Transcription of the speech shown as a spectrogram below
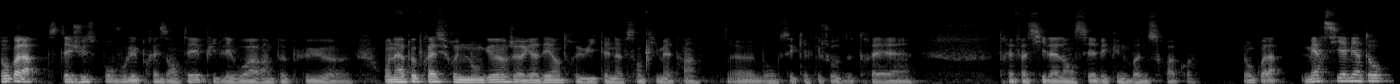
Donc voilà, c'était juste pour vous les présenter, puis de les voir un peu plus... Euh, on est à peu près sur une longueur, j'ai regardé, entre 8 et 9 cm. Hein. donc c'est quelque chose de très, facile à lancer avec une bonne soie. Donc voilà, merci, à bientôt.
